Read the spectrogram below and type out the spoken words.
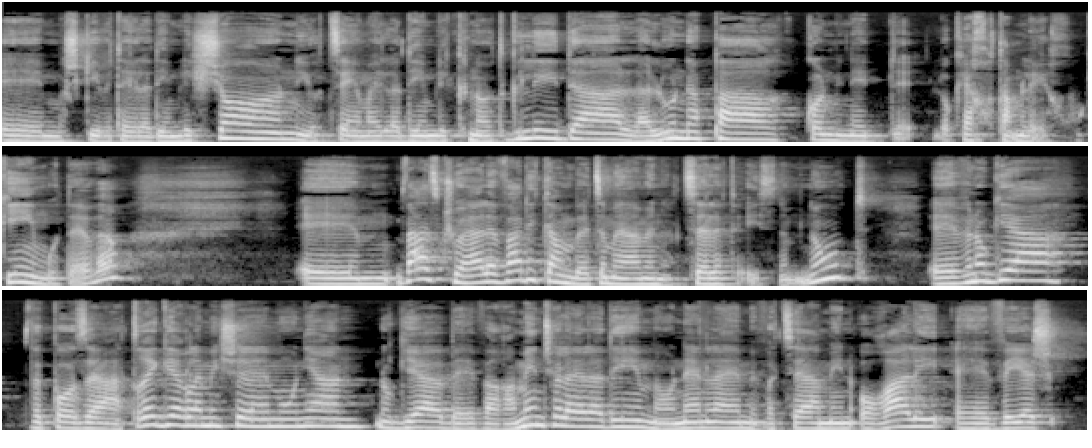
אה, משכיב את הילדים לישון, יוצא עם הילדים לקנות גלידה, ללונה פארק, כל מיני, אה, לוקח אותם לחוגים, ווטאבר. אה, ואז כשהוא היה לבד איתם בעצם היה מנצל את ההזדמנות ונוגע, ופה זה הטריגר למי שמעוניין, נוגע באיבר המין של הילדים, מעונן להם, מבצע מין אוראלי, ויש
